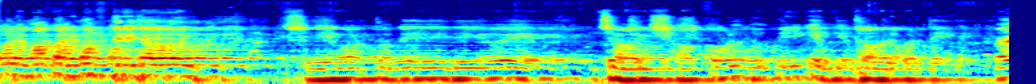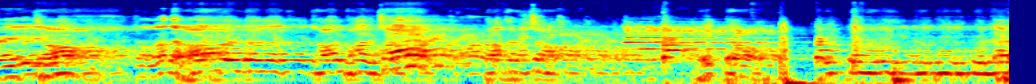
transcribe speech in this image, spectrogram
মনে মাকারে মন্দিরে যাই। সেই অর্থ দিয়ে দিয়ে জয় সকল দুঃখীকে উদ্ধার করতে। চল চলো ভাই চল তাড়াতাড়ি চল। তো এই নদীর কূলে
